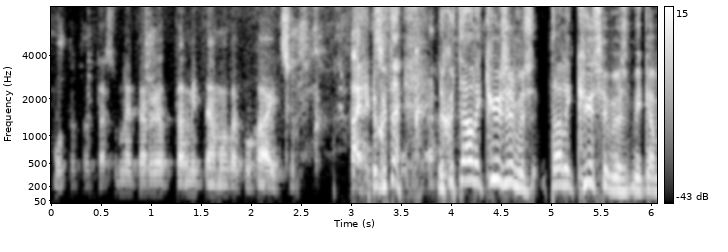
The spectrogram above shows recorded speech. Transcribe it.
mutta tota, sun ei tarvitse ottaa mitään muuta kuin haitsu. haitsu no, kun tämä, no oli kysymys, tämä oli kysymys mikä,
